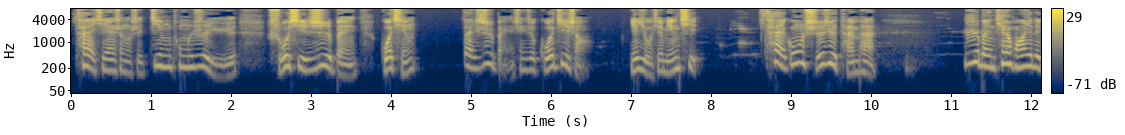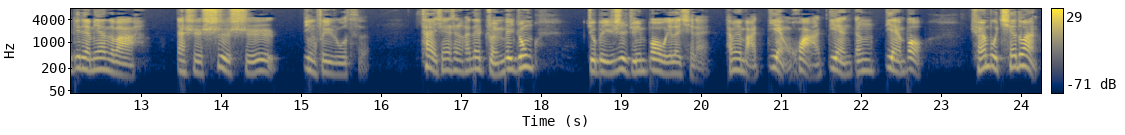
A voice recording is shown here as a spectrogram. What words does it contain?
蔡先生是精通日语，熟悉日本国情，在日本甚至国际上也有些名气。蔡公时去谈判。日本天皇也得给点面子吧，但是事实并非如此。蔡先生还在准备中，就被日军包围了起来。他们把电话、电灯、电报全部切断，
